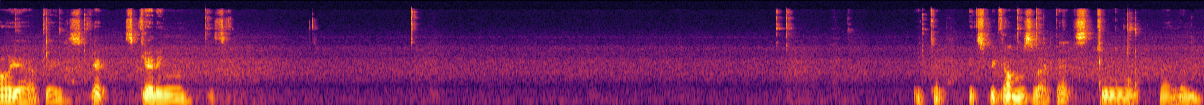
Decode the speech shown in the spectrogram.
oh yeah okay it's get it's getting it's it, it becomes like that's too random.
